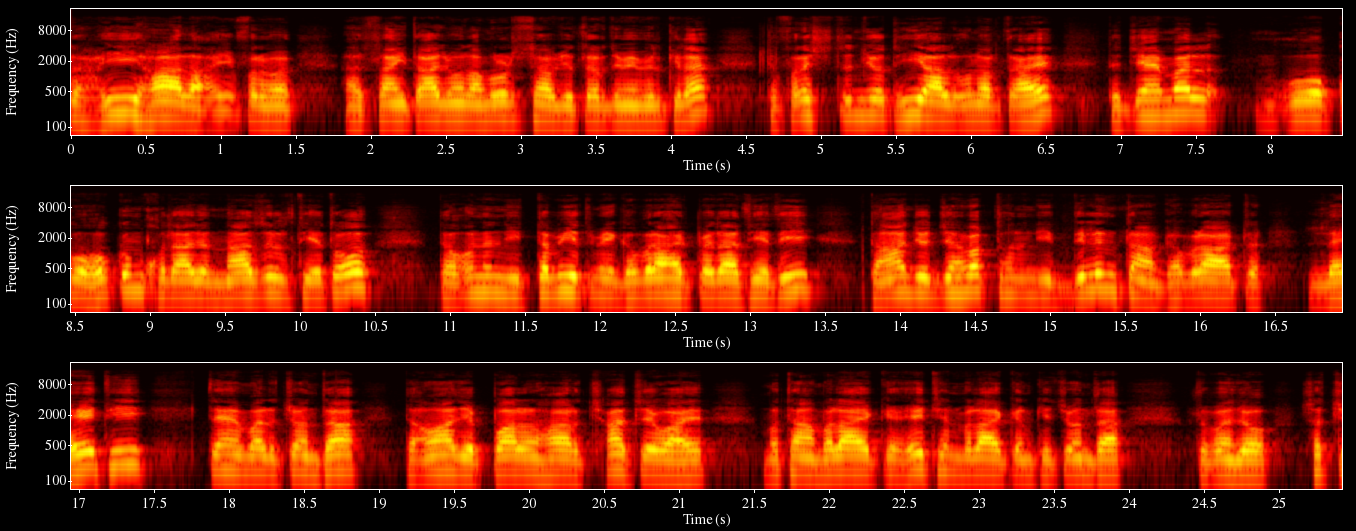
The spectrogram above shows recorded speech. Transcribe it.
ته ئي حال آهي سائين تاج محمد امروٽ صاحب جي ترجمي ۾ ملڪيل آهي ته فرشتن جو ته ئي حال ان وقت آهي ته جنهن مهل اهو ڪو حڪم خدا جو نازل ٿئي ٿو ته انهن جي طبيعت ۾ گهٻراهٽ پيدا ٿئي ٿي توهان جو جنهن وقت هنن جي دلن تان گهٻراهٽ لهي ٿي تنهن مهل چون ٿا توهان جي پالنهار ڇا چيو آهي مٿان ملائڪ هيٺين ملائڪن کي چون ٿا ته پنهنجو سچ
